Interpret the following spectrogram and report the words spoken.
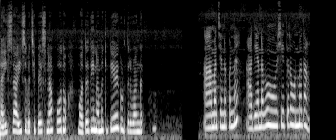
நைஸாக ஐஸ் வச்சு பேசினா போதும். மொத்தத்தையும் நம்மக்கிட்டே கொடுத்துருவாங்க. ஆமா சின்ன பொண்ணு அது என்னவோ விஷயத்துல உண்மைதான்.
